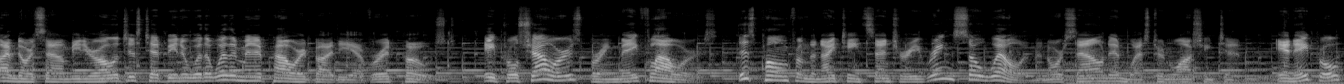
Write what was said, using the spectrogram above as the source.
I'm North Sound meteorologist Ted Buehner with a Weather Minute powered by the Everett Post. April showers bring May flowers. This poem from the 19th century rings so well in the North Sound and western Washington. In April,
